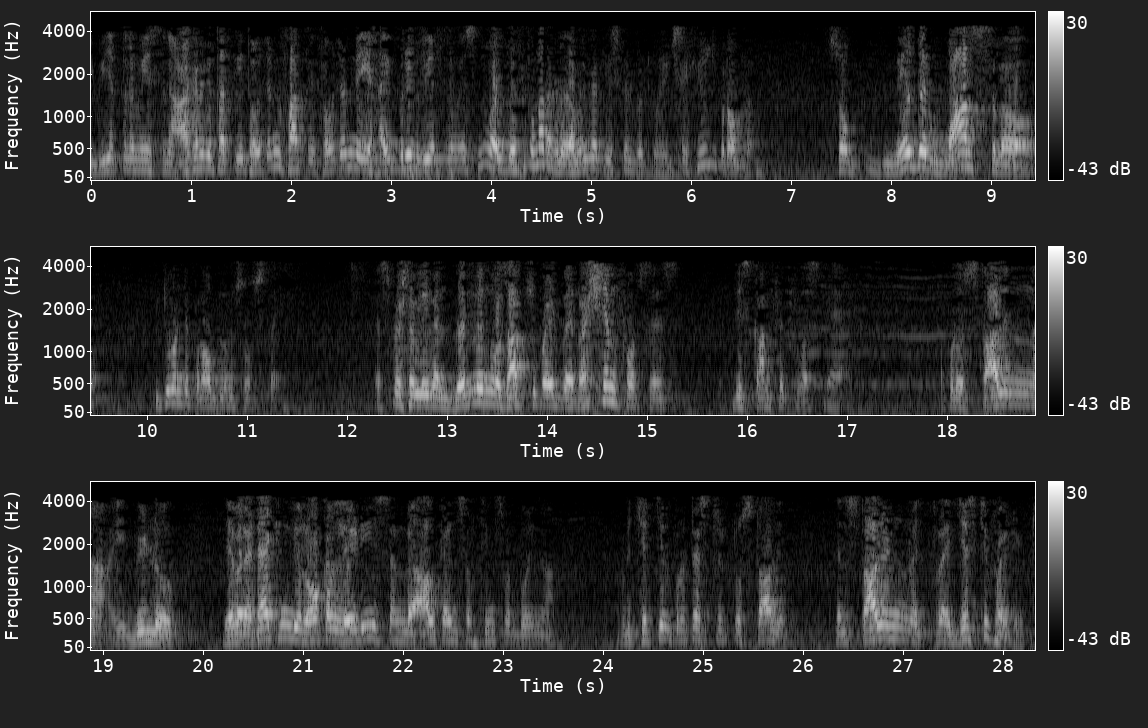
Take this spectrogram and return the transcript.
ఈ వియత్నమీస్ని ఆఖరికి థర్టీ థౌజండ్ ఫార్టీ థౌజండ్ ఈ హైబ్రిడ్ వియత్నమీస్ని వాళ్ళు పెట్టుకున్నారు. అక్కడ అమెరికా తీసుకెళ్ళి పెట్టుకున్నారు. It's a huge problem so major వార్స్లో ఇటువంటి ప్రాబ్లమ్స్ వస్తాయి. Especially when Berlin was occupied by Russian forces this conflict was they అప్పుడు స్టాలిన్ వీళ్ళు they were attacking the local ladies and all kinds of things were going on ఇప్పుడు Churchill protested to Stalin then Stalin justified it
